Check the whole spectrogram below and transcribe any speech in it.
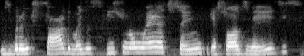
esbranquiçado, mas isso não é sempre, é só às vezes.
